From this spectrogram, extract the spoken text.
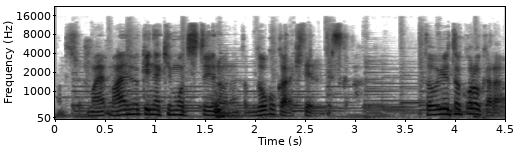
なんでしょう前前向きな気持ちというのは、なんかどこから来てるんですか？どういうところから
